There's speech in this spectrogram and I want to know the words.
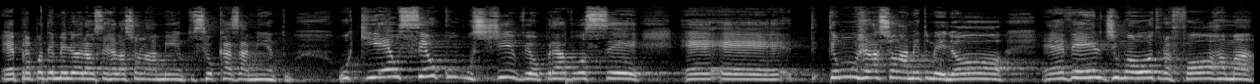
é, para poder melhorar o seu relacionamento, o seu casamento? o que é o seu combustível para você é, é, ter um relacionamento melhor, é, ver ele de uma outra forma.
